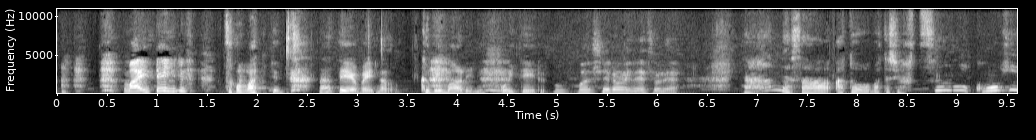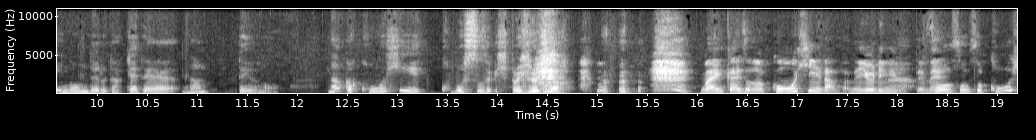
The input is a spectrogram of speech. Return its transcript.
巻いている。そう、巻いてる。なんて言えばいいんだろう。首周りに置いている。面白いね、それ。なんでさ、あと私普通にコーヒー飲んでるだけで、なんていうの？なんかコーヒーこぼす人いるじゃん。毎回そのコーヒーなんだね、よりによってね。そうそうそう。コーヒ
